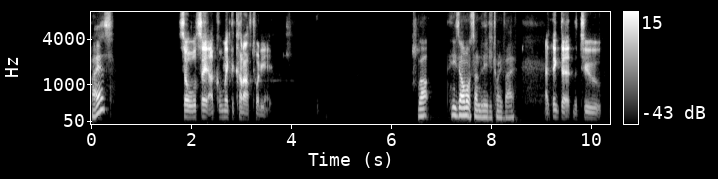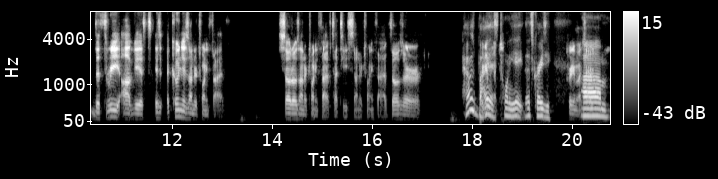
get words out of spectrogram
Baez? so we'll say uh, we'll make the cutoff 28. Well, He's almost under the age of 25. I think that the two, the three obvious is Acuna's under 25, Soto's under 25, Tatis under 25. Those are How is Baez 28? That's crazy. pretty much Um.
